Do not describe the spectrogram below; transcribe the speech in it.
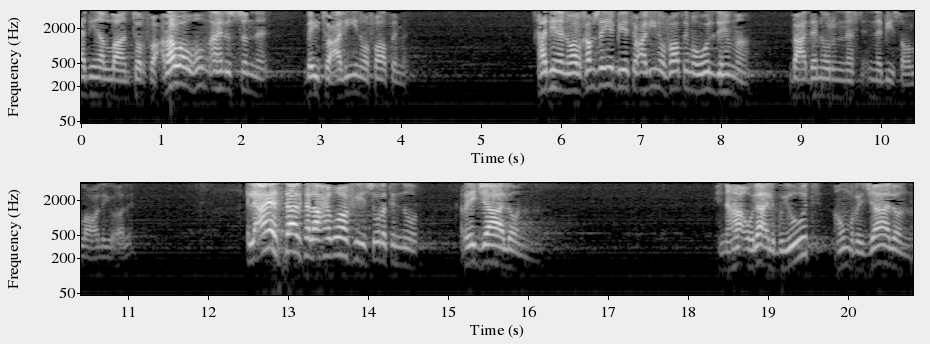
أذن الله أن ترفع. رووا هم أهل السنة. بيت علي وفاطمة. هذه الأنوار الخمسة هي بيت علي وفاطمة وولدهما بعد نور النبي صلى الله عليه وآله. الآية الثالثة لاحظوها في سورة النور. رجال إن هؤلاء البيوت هم رجال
